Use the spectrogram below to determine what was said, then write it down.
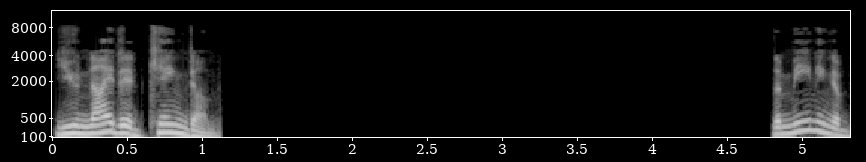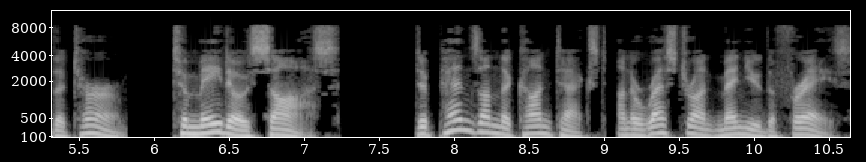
United Kingdom The meaning of the term, "'tomato sauce' depends on the context. On a restaurant menu the phrase,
